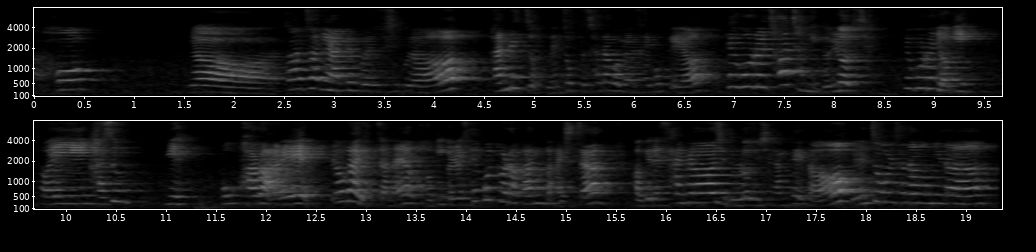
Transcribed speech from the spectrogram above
아홉, 열. 천천히 앞에 보여주시고요. 반대쪽, 왼쪽도 쳐다보면서 해볼게요. 태고를 천천히 늘려주세요. 여기 저희 가슴 위에, 목 바로 아래에 뼈가 있잖아요. 거기를 세골뼈라고 하는 거 아시죠? 거기를 살며시 눌러주신 상태에서 왼쪽을 쳐다봅니다.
